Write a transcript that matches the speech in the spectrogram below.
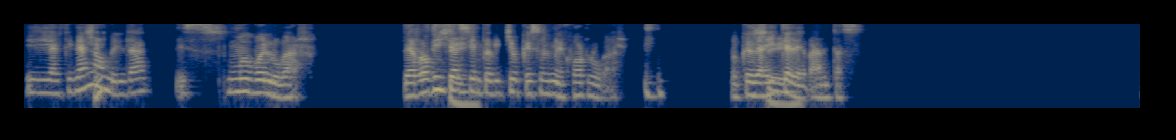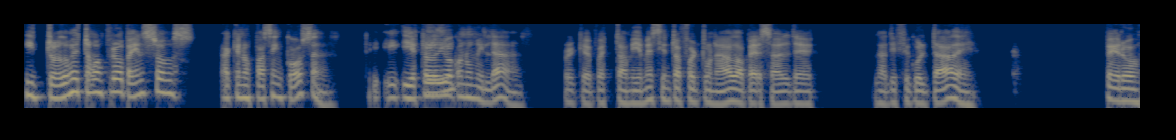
Y al final la Sí, humildad es muy buen lugar. De rodillas sí, siempre he dicho que es el mejor lugar, porque de ahí te sí. levantas. Y todos estamos propensos a que nos pasen cosas. Y, y esto lo digo con humildad, porque pues también me siento afortunado a pesar de las dificultades. Pero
